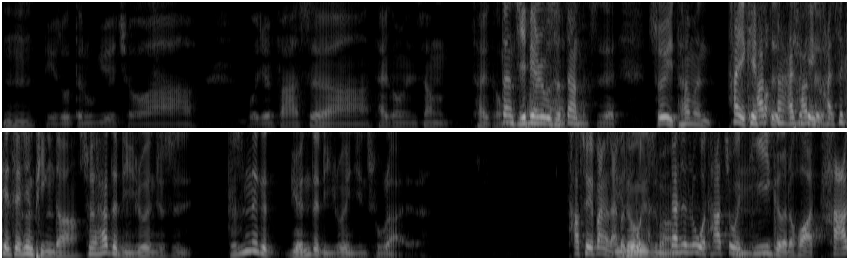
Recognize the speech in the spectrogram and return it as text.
嗯哼。比如说登陆月球啊、火箭发射啊、太空人上太空啊、但即便如此什但么之类，所以他们他也可以放，他的他还是可以还是可以呈现平的啊。所以他的理论就是，可是那个圆的理论已经出来了，他推翻了来不及你懂我意思吗但是如果他作为嗯第一个的话，他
